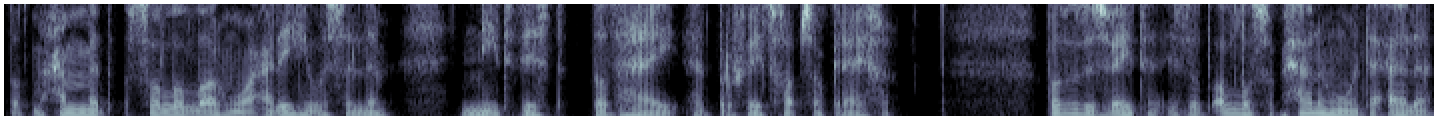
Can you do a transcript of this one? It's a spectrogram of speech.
dat Mohammed sallallahu alayhi wasallam niet wist dat hij het profeetschap zou krijgen. Wat we dus weten is dat Allah subhanahu wa ta'ala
